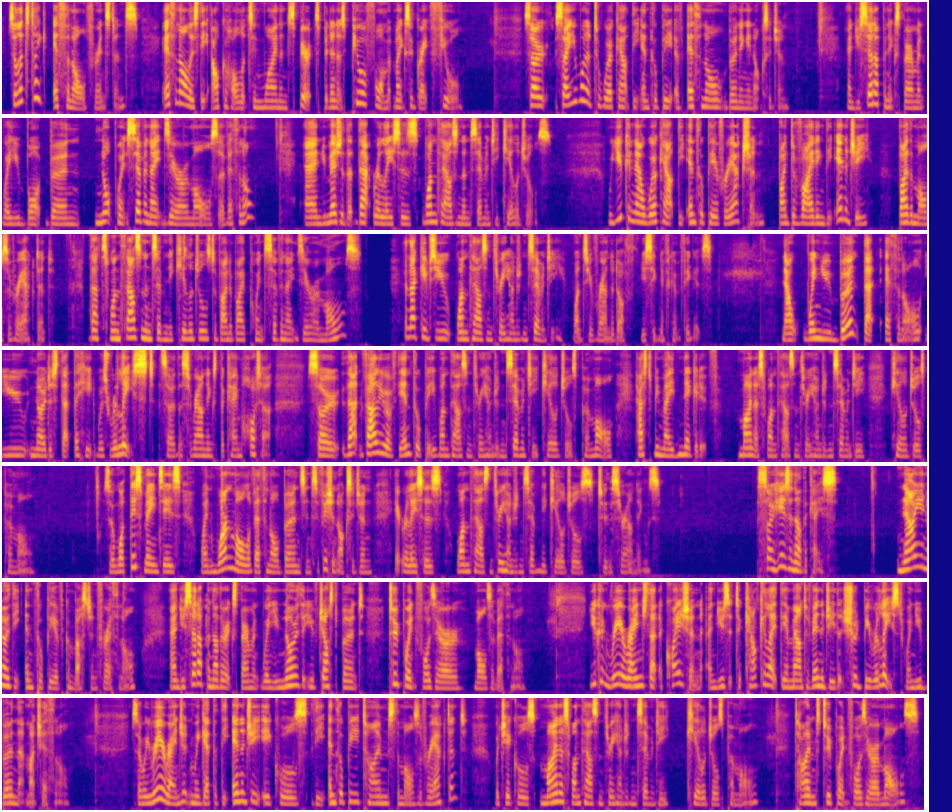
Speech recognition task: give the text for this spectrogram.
So let's take ethanol for instance. Ethanol is the alcohol that's in wine and spirits, but in its pure form it makes a great fuel. So say you wanted to work out the enthalpy of ethanol burning in oxygen and you set up an experiment where you burn 0.780 moles of ethanol and you measure that that releases 1070 kilojoules. Well, you can now work out the enthalpy of reaction by dividing the energy by the moles of reactant. That's 1070 kilojoules divided by 0.780 moles. And that gives you 1370 once you've rounded off your significant figures. Now, when you burnt that ethanol, you noticed that the heat was released, so the surroundings became hotter. So that value of the enthalpy, 1370 kilojoules per mole, has to be made negative, minus 1370 kilojoules per mole. So what this means is when one mole of ethanol burns in sufficient oxygen, it releases 1370 kilojoules to the surroundings. So here's another case. Now you know the enthalpy of combustion for ethanol, and you set up another experiment where you know that you've just burnt 2.40 moles of ethanol. You can rearrange that equation and use it to calculate the amount of energy that should be released when you burn that much ethanol. So we rearrange it and we get that the energy equals the enthalpy times the moles of reactant, which equals minus 1370 kilojoules per mole, times 2.40 moles,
